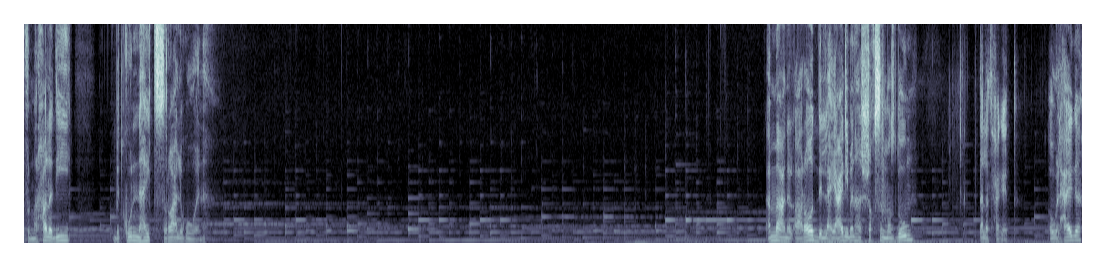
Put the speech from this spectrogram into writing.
وفي المرحلة دي بتكون نهاية الصراع اللي جوانا. أما عن الأعراض اللي هيعاني منها الشخص المصدوم ثلاث حاجات. أول حاجة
